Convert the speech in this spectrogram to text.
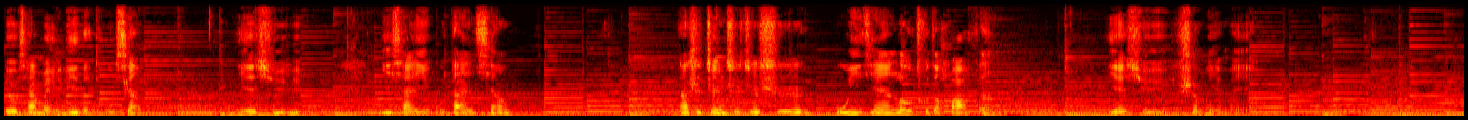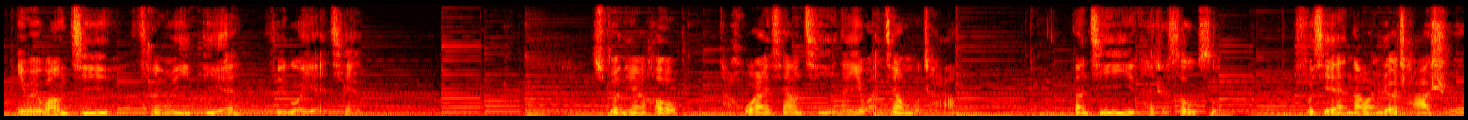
留下美丽的图像，也许遗下一股淡香，那是振翅之时无意间露出的花粉，也许什么也没有，因为忘记曾有一蝶飞过眼前。许多年后，他忽然想起那一碗姜母茶。当记忆开始搜索、浮现那碗热茶时，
